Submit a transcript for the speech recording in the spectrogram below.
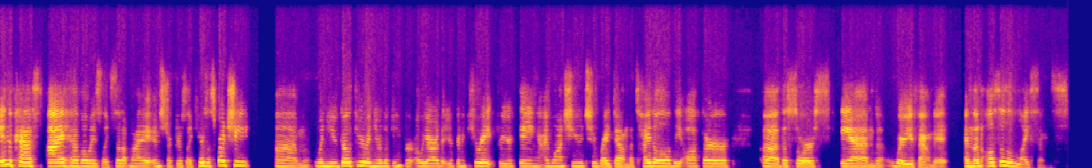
in the past, I have always like set up my instructors like, here's a spreadsheet, um, when you go through and you're looking for OER that you're going to curate for your thing, I want you to write down the title, the author, uh, the source, and where you found it, and then also the license.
